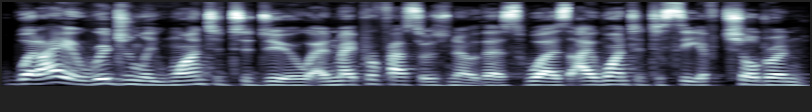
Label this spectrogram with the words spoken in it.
what I originally wanted to do, and my professors know this, was I wanted to see if children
